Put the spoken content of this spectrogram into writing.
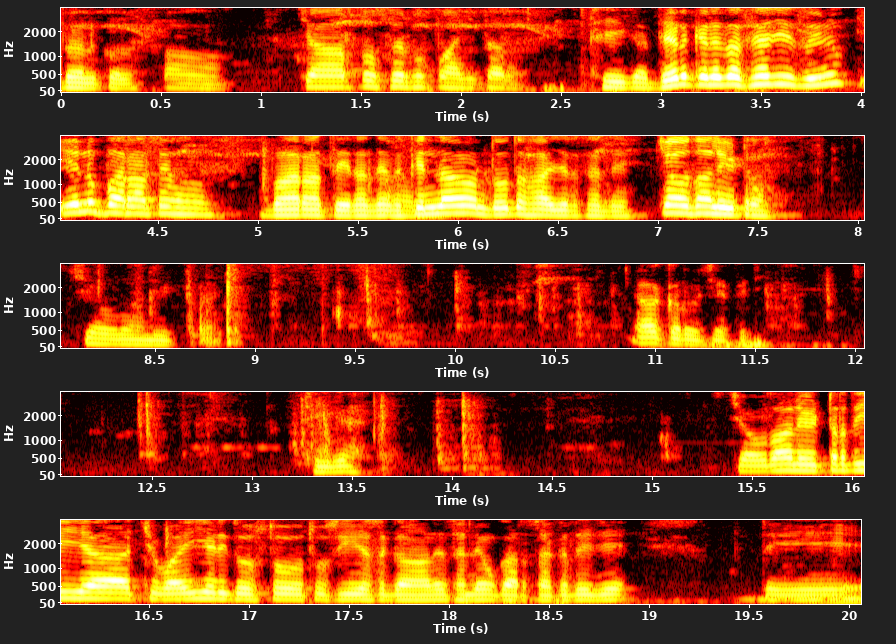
ਬਿਲਕੁਲ। ਹਾਂ। 4 ਤੋਂ ਸਿਰਫ 5 ਧਾਰਾਂ। ਠੀਕ ਆ। ਦਿਨ ਕਿੰਨੇ ਦੱਸਿਆ ਜੀ ਸੂਈ ਨੂੰ? ਇਹਨੂੰ 12 ਤੇ ਹੁਣ। 12 13 ਦਿਨ। ਕਿੰਨਾ ਹੁਣ? ਦੁੱਧ ਹਾਜ਼ਰ ਥੱਲੇ? 14 ਲੀਟਰ। 14 ਲੀਟਰ। ਆ ਕਰੋ ਚੈੱਕ ਜੀ। ਠੀਕ ਹੈ। 14 ਲੀਟਰ ਦੀ ਆ ਚਵਾਈ ਜਿਹੜੀ ਦੋਸਤੋ ਤੁਸੀਂ ਇਸ ਗਾਂ ਦੇ ਥੱਲੇੋਂ ਕਰ ਸਕਦੇ ਜੇ। ਤੇ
